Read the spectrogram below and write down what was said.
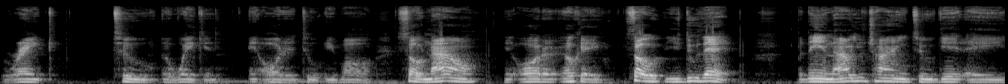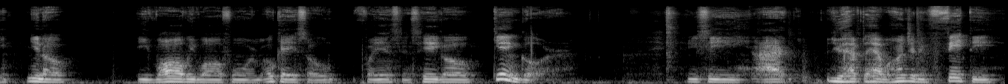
rank two awaken in order to evolve. So now, in order, okay, so you do that, but then now you're trying to get a, you know, evolve, evolve form. Okay, so for instance, here you go, Gengar. You see, I you have to have 150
